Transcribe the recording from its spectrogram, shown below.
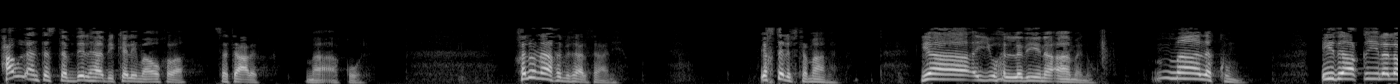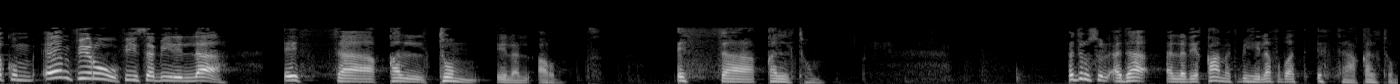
حاول أن تستبدلها بكلمة أخرى ستعرف ما أقول. خلونا ناخذ مثال ثاني. يختلف تماما. يا أيها الذين آمنوا ما لكم؟ إذا قيل لكم انفروا في سبيل الله اثاقلتم إلى الأرض. اثاقلتم. ادرسوا الأداء الذي قامت به لفظة اثاقلتم.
